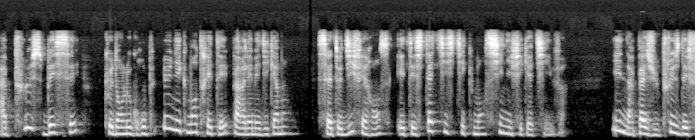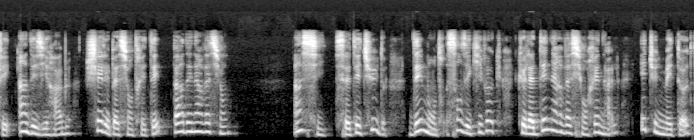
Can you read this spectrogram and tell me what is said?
a plus baissé que dans le groupe uniquement traité par les médicaments. Cette différence était statistiquement significative. Il n'a pas eu plus d'effets indésirables chez les patients traités par dénervation. Ainsi, cette étude démontre sans équivoque que la dénervation rénale est une méthode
